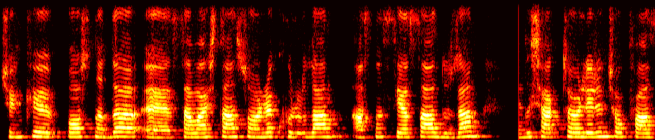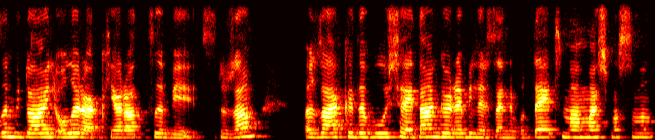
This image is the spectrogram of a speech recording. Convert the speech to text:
Çünkü Bosna'da e, savaştan sonra kurulan aslında siyasal düzen dış aktörlerin çok fazla müdahil olarak yarattığı bir düzen. Özellikle de bu şeyden görebiliriz. Hani bu Dayton Anlaşması'nın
